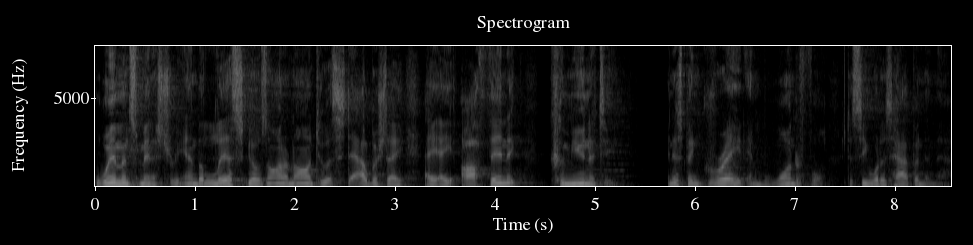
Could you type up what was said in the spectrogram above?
women's ministry, and the list goes on and on to establish a, a, a authentic community. And it's been great and wonderful to see what has happened in that.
